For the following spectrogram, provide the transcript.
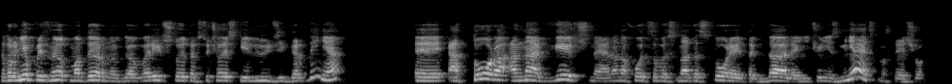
который не признает модерную, говорит, что это все человеческие иллюзии гордыня, э, а Тора, она вечная, она находится над историей и так далее, ничего не изменяется настоящего,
